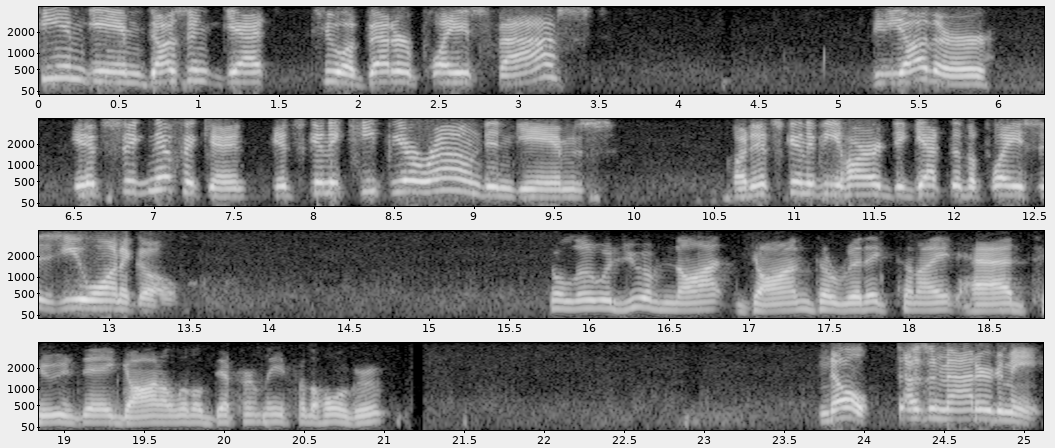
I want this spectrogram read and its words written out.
team game doesn't get to a better place fast, the other, it's significant. It's going to keep you around in games but it's going to be hard to get to the places you want to go. So, Lou, would you have not gone to Rittich tonight had Tuesday gone a little differently for the whole group? No, doesn't matter to me.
